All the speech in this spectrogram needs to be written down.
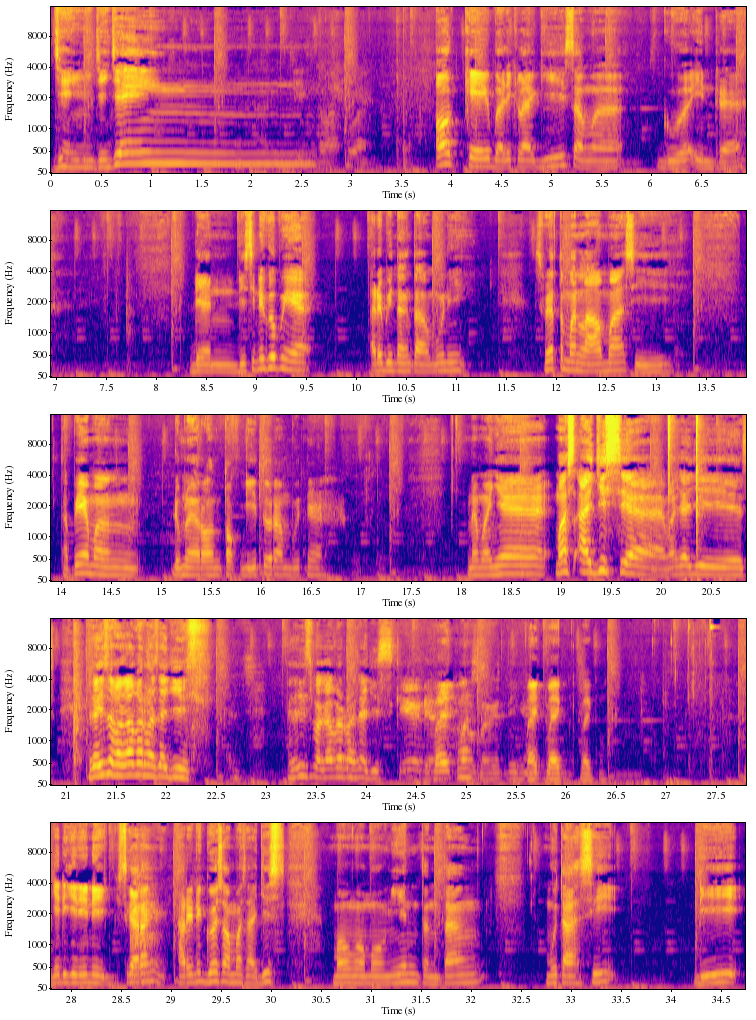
Jeng jeng jeng. Oke, balik lagi sama gue Indra. Dan di sini gue punya ada bintang tamu nih. Sebenarnya teman lama sih. Tapi emang udah mulai rontok gitu rambutnya. Namanya Mas Ajis ya, Mas Ajis. Mas Ajis apa kabar Mas Ajis? Mas Ajis apa kabar Mas Ajis? Kayak udah Baik mas. banget nih, Baik baik baik. Jadi gini nih, sekarang hari ini gue sama Sajis mau ngomongin tentang mutasi di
